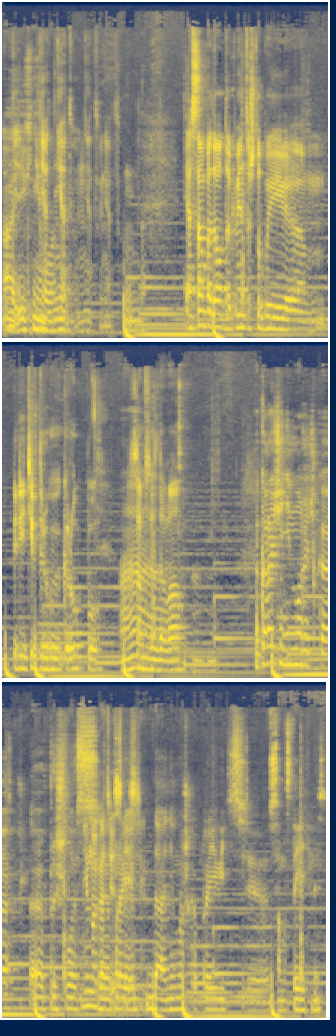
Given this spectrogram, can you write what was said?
А, их не нет, было? Нет, нет, нет. М. Я сам подавал документы, чтобы эм, перейти в другую группу. Сам А, создавал. Ну, короче, немножечко э, пришлось... Немного э, прояв- ответственности. Да, немножко проявить э, самостоятельность.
